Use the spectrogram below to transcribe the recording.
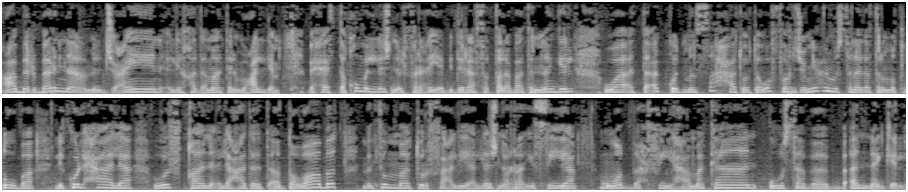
عبر برنامج عين لخدمات المعلم بحيث تقوم اللجنة الفرعية بدراسة طلبات النقل والتأكد من صحة وتوفر جميع المستندات المطلوبة لكل حالة وفقا لعدد الضوابط. من ثم ترفع للجنة الرئيسية موضح فيها مكان وسبب النقل.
